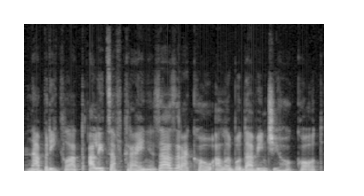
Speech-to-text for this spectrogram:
napríklad Alica v krajine zázrakov alebo Da Vinciho kód.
